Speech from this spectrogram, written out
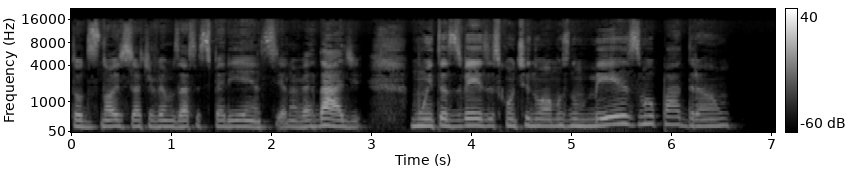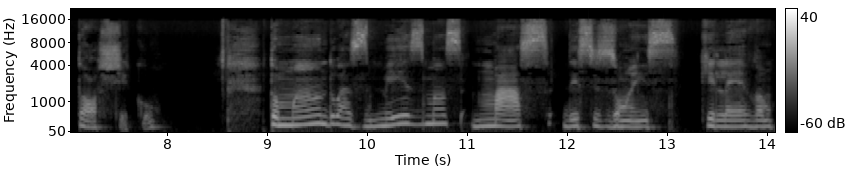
Todos nós já tivemos essa experiência, na é verdade? Muitas vezes continuamos no mesmo padrão tóxico, tomando as mesmas más decisões que levam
